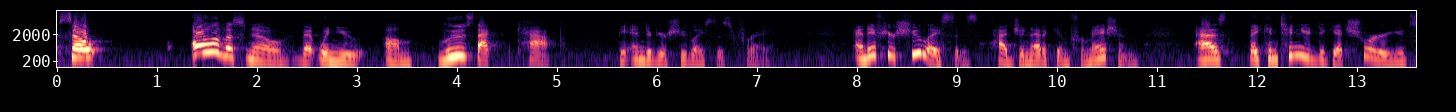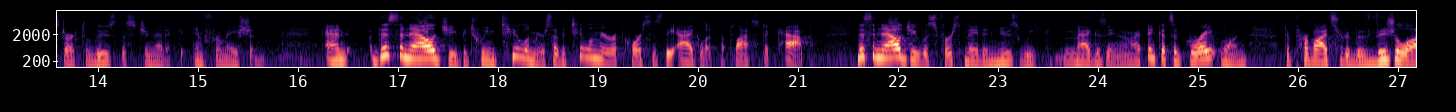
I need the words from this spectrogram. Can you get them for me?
So, all of us know that when you um, lose that cap, the end of your shoelaces fray. And if your shoelaces had genetic information, as they continued to get shorter, you'd start to lose this genetic information. And this analogy between telomeres, so the telomere, of course, is the aglet, the plastic cap. This analogy was first made in Newsweek magazine, and I think it's a great one to provide sort of a visual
